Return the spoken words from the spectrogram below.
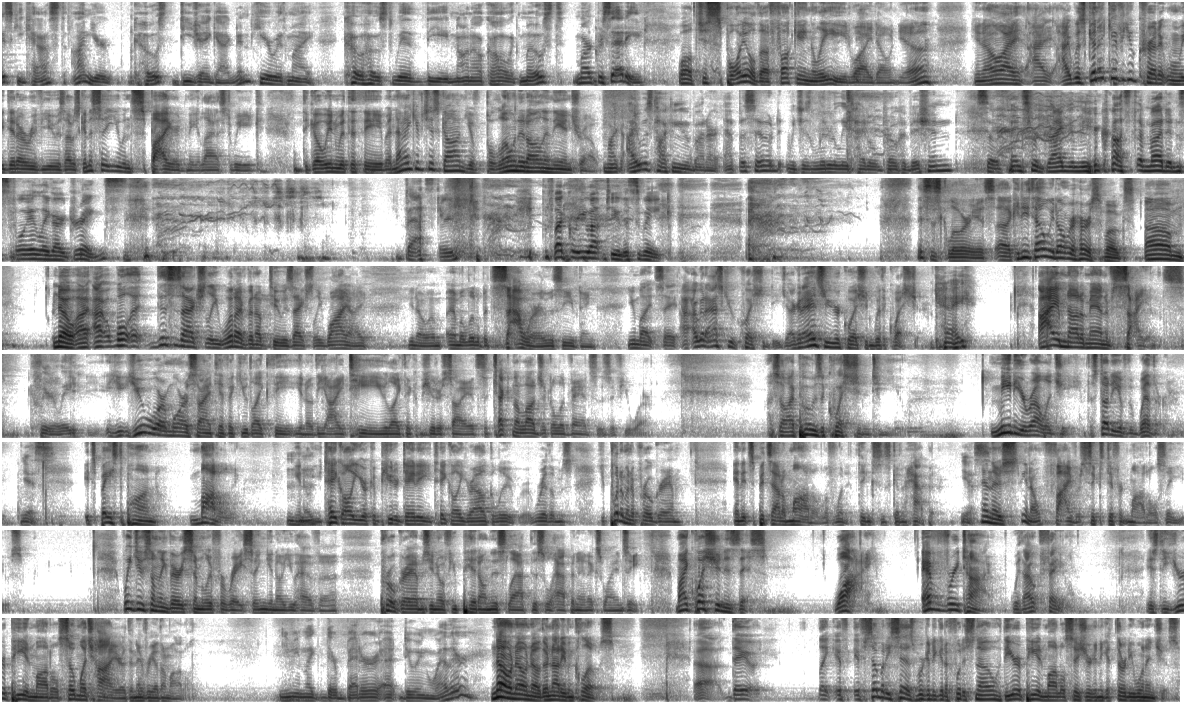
Whiskey cast. I'm your host, DJ Gagnon, here with my co host with the non alcoholic most, Mark Rossetti. Well, just spoil the fucking lead, why don't you? You know, I, I, I was going to give you credit when we did our reviews. I was going to say you inspired me last week to go in with the theme, and now you've just gone, you've blown it all in the intro. Mark, I was talking about our episode, which is literally titled Prohibition. So thanks for dragging me across the mud and spoiling our drinks. Bastard. the fuck were you up to this week? This is glorious. Uh, can you tell we don't rehearse, folks? Um, no, I, I well, uh, this is actually what I've been up to. Is actually why I, you know, am, am a little bit sour this evening. You might say. I, I'm going to ask you a question, DJ. I'm going to answer your question with a question. Okay. I am not a man of science. Clearly. You, you are more scientific. You like the, you know, the IT. You like the computer science, the technological advances, if you were. So I pose a question to you. Meteorology, the study of the weather, Yes. It's based upon modeling. You know, you take all your computer data, you take all your algorithms, you put them in a program, and it spits out a model of what it thinks is going to happen. Yes. And there's, you know, five or six different models they use. We do something very similar for racing. You know, you have uh, programs, you know, if you pit on this lap, this will happen in X, Y, and Z. My question is this Why, every time, without fail, is the European model so much higher than every other model? You mean like they're better at doing weather? No, no, no, they're not even close. Uh, they like if, if somebody says we're going to get a foot of snow, the European model says you're going to get 31 inches.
